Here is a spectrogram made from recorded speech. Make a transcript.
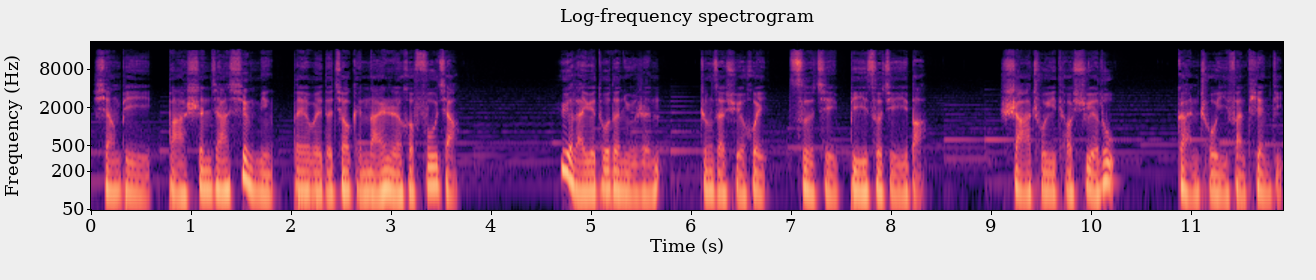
相比把身家性命卑微的交给男人和夫家，越来越多的女人正在学会自己逼自己一把，杀出一条血路，干出一番天地。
